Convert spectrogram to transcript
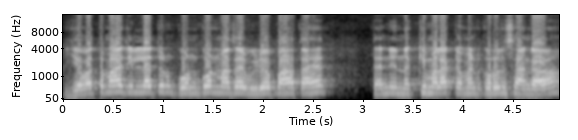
यवतमाळ जिल्ह्यातून कोण कोण माझा व्हिडिओ पाहत आहेत त्यांनी नक्की मला कमेंट करून सांगावं.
